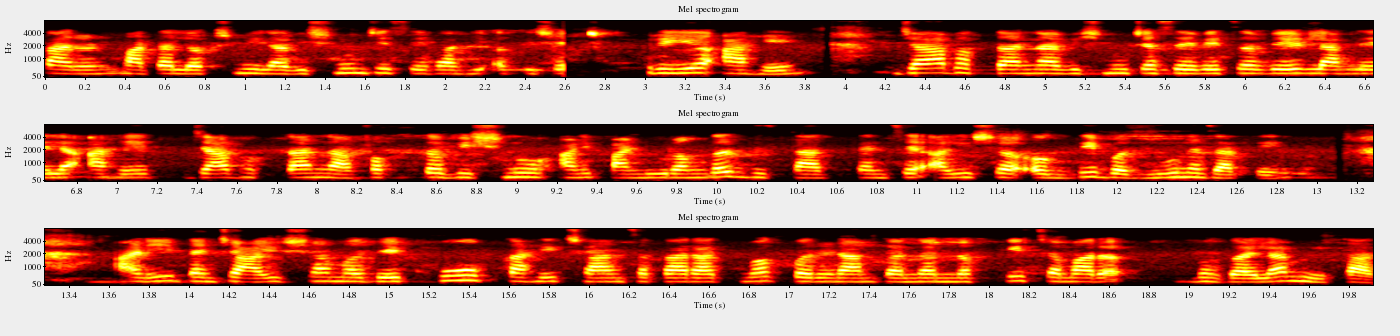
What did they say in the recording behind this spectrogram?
कारण माता लक्ष्मीला विष्णूंची सेवा ही अतिशय प्रिय आहे. ज्या भक्तांना विष्णूच्या सेवेचं वेळ लागलेला आहे ज्या भक्तांना फक्त विष्णू आणि पांडुरंगच दिसतात त्यांचे आयुष्य अगदी बदलून जाते. आणि त्यांच्या आयुष्यामध्ये खूप काही छान सकारात्मक परिणाम त्यांना नक्कीच चमार बघायला मिळतात.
